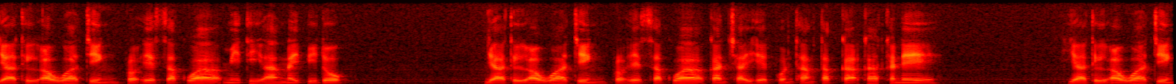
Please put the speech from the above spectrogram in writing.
อย่าถือเอาว่าจริง เพราะเหตุสักว่ามีที่อ้างในปีดก อย่าถือเอาว่าจริง เพราะเหตุสักว่าการใช้เหตุผลทางตรรกะคาดคะเน อย่าถือเอาว่าจริง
